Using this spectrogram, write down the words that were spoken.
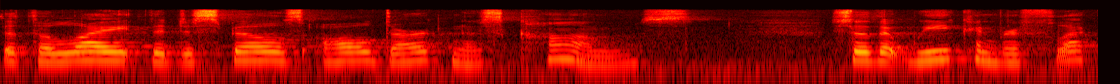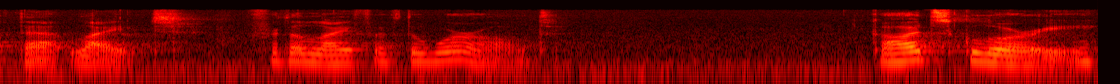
that the light that dispels all darkness comes so that we can reflect that light for the life of the world. God's glory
